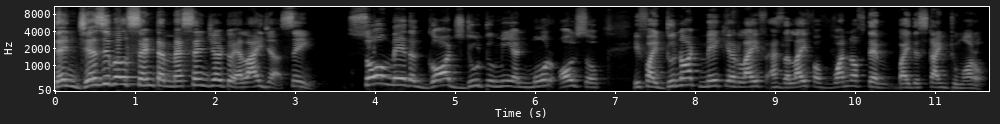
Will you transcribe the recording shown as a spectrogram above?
Then Jezebel sent a messenger to Elijah saying, so may the gods do to me and more also if I do not make your life as the life of one of them by this time tomorrow.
